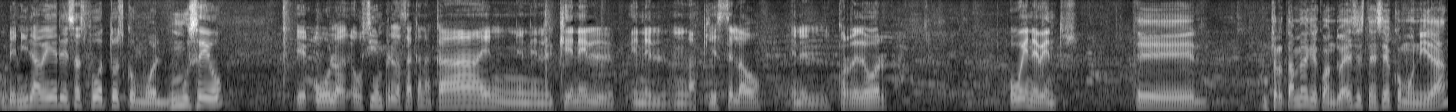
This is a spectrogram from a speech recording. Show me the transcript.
venir a ver esas fotos como el museo eh, o, siempre la sacan acá en, en el que en el en el aquí este lado en el corredor o en eventos. Eh, tratamos de que cuando hay asistencia de comunidad,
